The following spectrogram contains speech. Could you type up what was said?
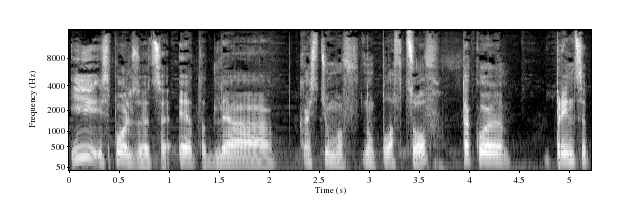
и используется это для костюмов, ну, пловцов, такой принцип.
